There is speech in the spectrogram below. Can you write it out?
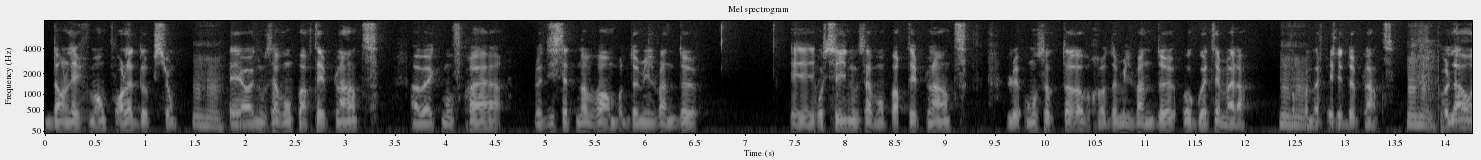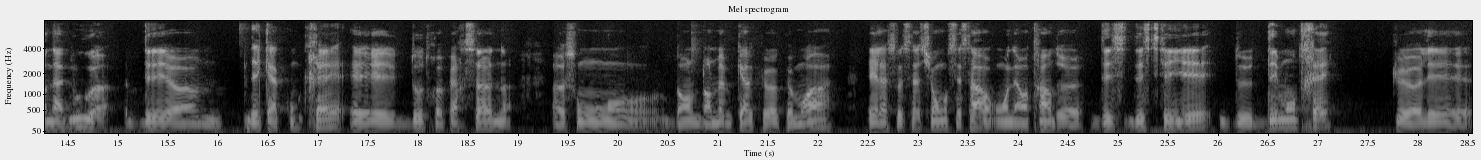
d'enlèvement pour l'adoption. Mhm. Et euh, nous avons porté plainte avec mon frère le 17 novembre 2022. Et aussi, nous avons porté plainte le 11 octobre 2022 au Guatemala. Donc, mhm. on a fait les deux plaintes. Mhm. Là, on a, nous, euh, des, cas concrets et d'autres personnes sont dans, dans, le même cas que, que moi et l'association, c'est ça, on est en train de d'essayer de démontrer que les,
